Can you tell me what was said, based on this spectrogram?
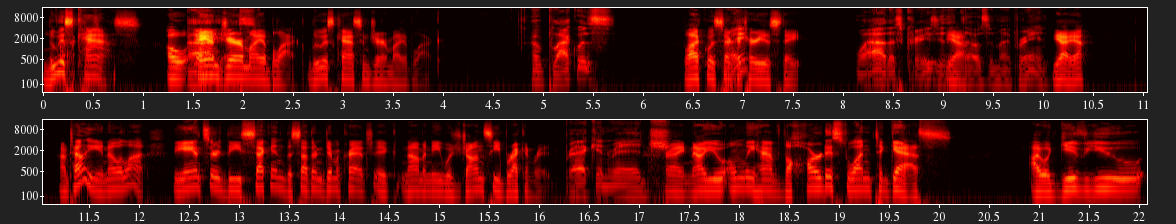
Lewis Cass. Oh, Ah, and yes. Jeremiah Black. Lewis Cass and Jeremiah Black. Oh, Black was. Black was Right? Secretary of State. Wow, that's crazy that Yeah. that was in my brain. Yeah, yeah. I'm telling you, you know a lot. The answer, the second, the Southern Democratic nominee was John C. Breckinridge. Breckenridge. Right now, you only have the hardest one to guess. I would give you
